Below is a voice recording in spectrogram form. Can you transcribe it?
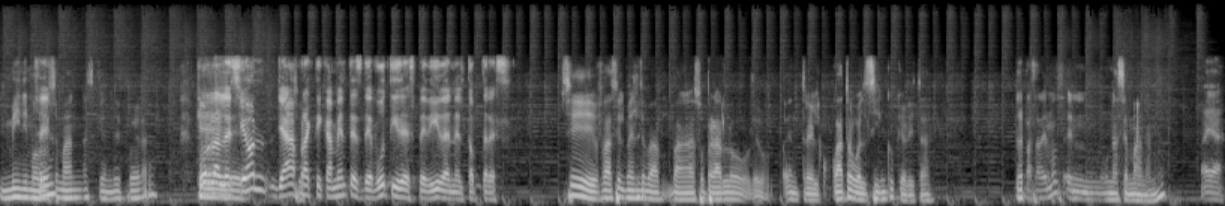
mínimo dos semanas que ande fuera. Por la lesión, ya prácticamente es debut y despedida en el top 3. Sí, fácilmente va, a superarlo entre el 4 o el 5 que ahorita repasaremos en una semana, ¿no? Vaya.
